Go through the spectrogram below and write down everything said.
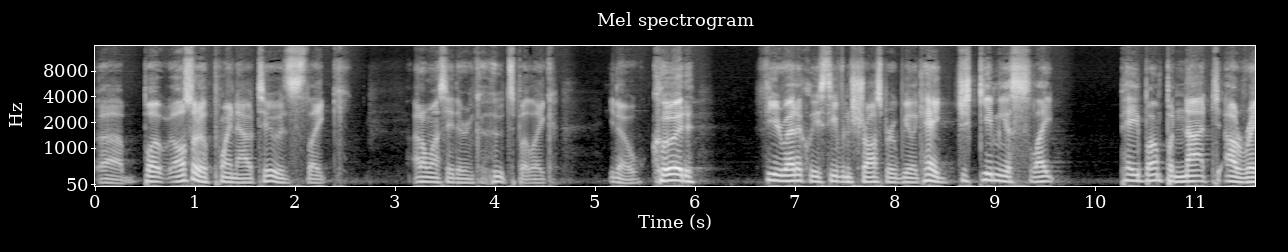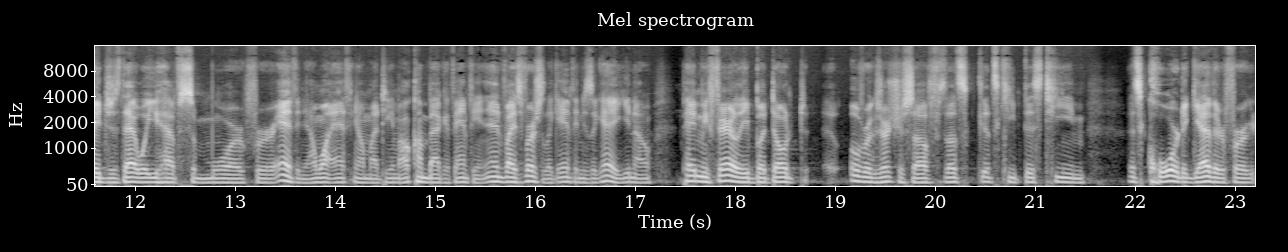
Uh, but also to point out too is like, I don't want to say they're in cahoots, but like, you know, could theoretically Stephen Strasburg be like, hey, just give me a slight pay bump, but not outrageous. That way you have some more for Anthony. I want Anthony on my team. I'll come back if Anthony, and vice versa. Like Anthony's like, hey, you know, pay me fairly, but don't overexert yourself. So let's let's keep this team, this core together for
